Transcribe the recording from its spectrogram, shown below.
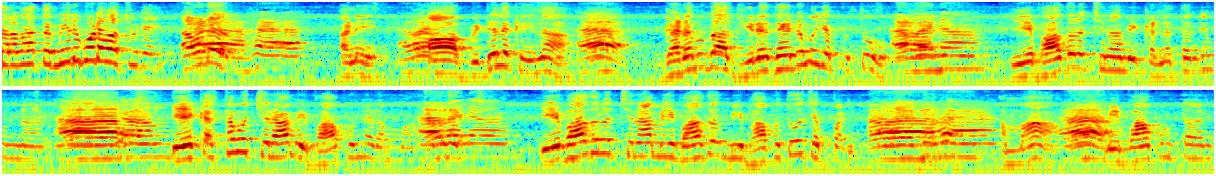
తర్వాత మీరు కూడా వచ్చుడే. అని ఆ బిడ్డలకైనా గడముగా ధీరధైర్యము చెప్పుతూ ఏ బాధలు వచ్చినా మీ కన్న తండ్రి ఉన్నాడు. ఏ కష్టం వచ్చినా మీ బాపు ఉన్నాడమ్మా. ఏ బాధలు వచ్చినా మీ బాధ మీ బాపుతో చెప్పండి. అమ్మా మీ బాపు ఉంటాడు.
